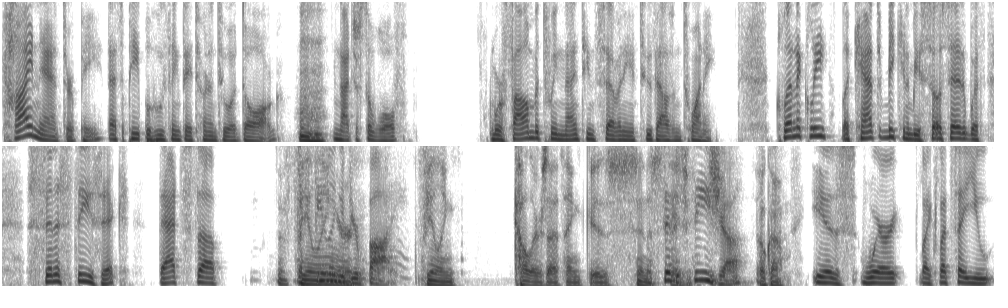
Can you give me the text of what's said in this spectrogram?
kynanthropy, that's people who think they turn into a dog, mm-hmm. not just a wolf, were found between 1970 and 2020. Clinically, lycanthropy can be associated with synesthesic, that's the, the feeling, or of your body. feeling colors, I think, is synesthesia. Synesthesia Okay. is where, like, let's say you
